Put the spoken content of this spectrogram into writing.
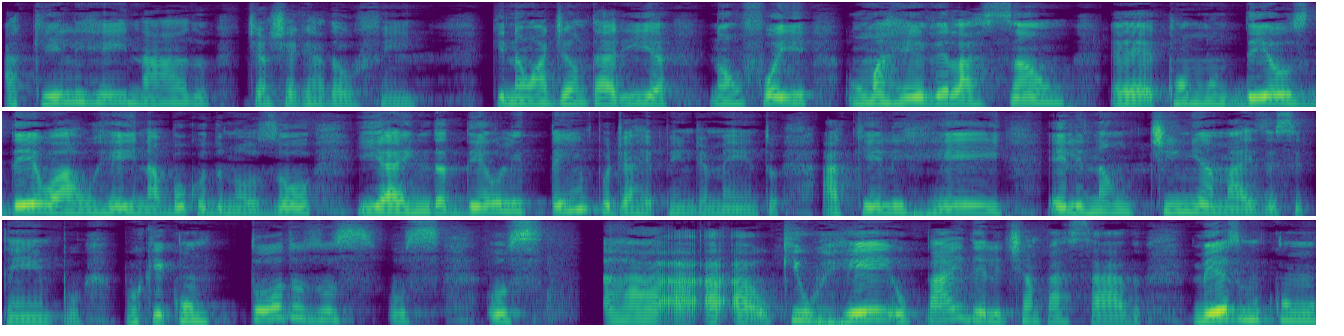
aquele reinado tinha chegado ao fim que não adiantaria, não foi uma revelação é, como Deus deu ao rei Nabucodonosor e ainda deu-lhe tempo de arrependimento. Aquele rei, ele não tinha mais esse tempo, porque com todos os, os, os a, a, a, o que o rei, o pai dele tinha passado, mesmo com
